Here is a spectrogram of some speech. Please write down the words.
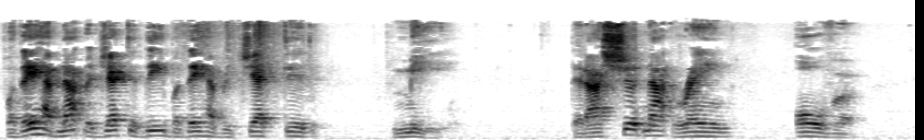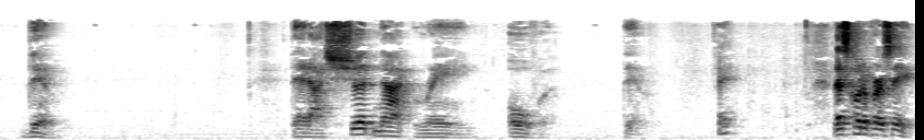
For they have not rejected thee, but they have rejected me, that I should not reign over them. That I should not reign over them. Okay? Let's go to verse 8.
